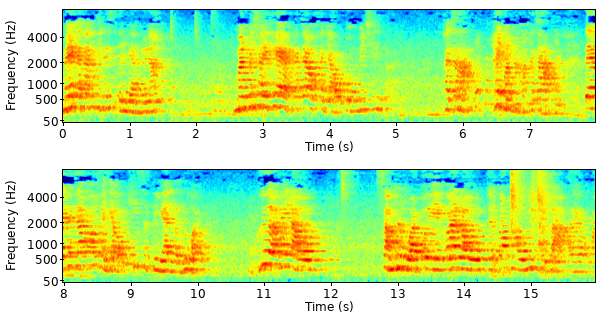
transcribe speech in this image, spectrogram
แม้กระทั่งคริสเตียนด้วยนะ มันไม่ใช่แค่พระเจ้าเขย่าคนไม่เชื่อพระเจ้าให้มาหาพระเจ้า แต่พระเจ้าก็เขย่าคริสเตียนเราด้วย เพื่อให้เราสำรวจตัวเองว่าเราจะต้องเอานิสัยบาปอะไรออกไป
